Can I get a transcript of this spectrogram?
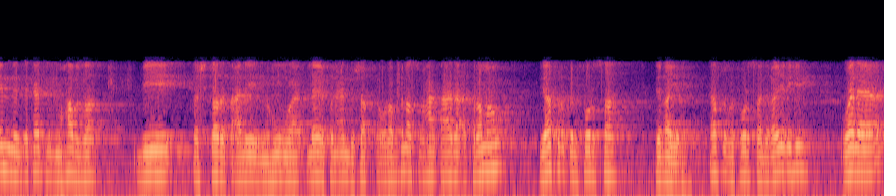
إن زكاة المحافظة بتشترط عليه إن هو لا يكون عنده شقة وربنا سبحانه وتعالى أكرمه يترك الفرصة لغيره يترك الفرصة لغيره ولا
